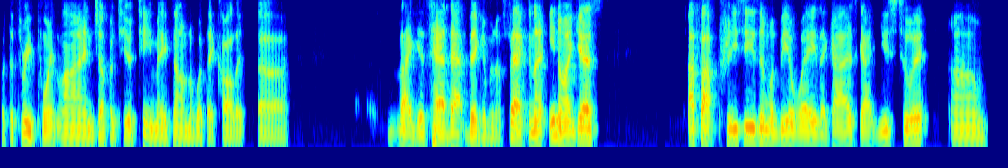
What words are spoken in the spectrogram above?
with the three point line, jumping to your teammates, I don't know what they call it, uh, like it's had that big of an effect. And I, you know, I guess I thought preseason would be a way that guys got used to it. Um,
